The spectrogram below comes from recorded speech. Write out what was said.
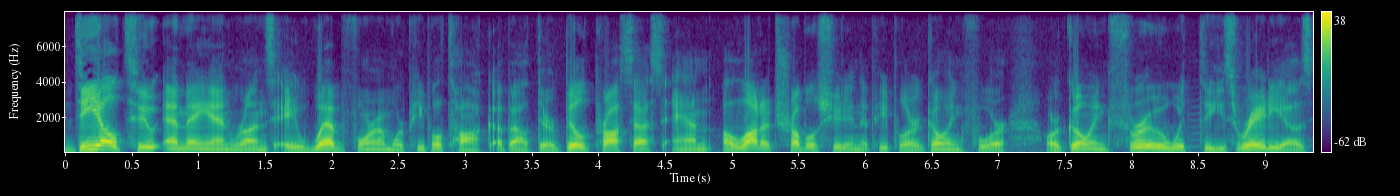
DL2MAN runs a web forum where people talk about their build process and a lot of troubleshooting that people are going for or going through with these radios.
